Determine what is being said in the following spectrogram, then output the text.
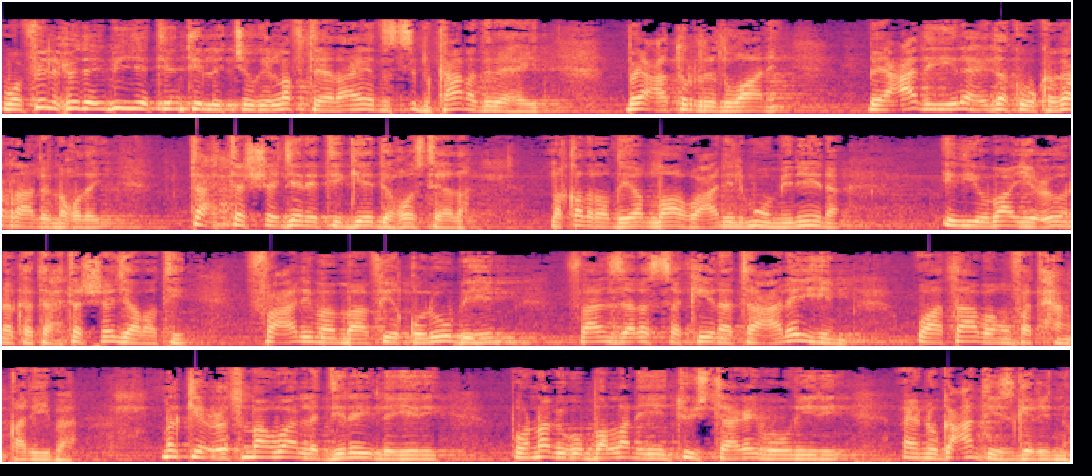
Wa fi lxudaybiyati intii la joogay lafteeda kaanad bay ahayd baycat ridwaani. Baycadii ilaahay kaga raali noqday taxta shajarati geedda hoosteeda. Laqad radia allaahu can id yubaayicuunaka taxta ashajarati facalima maa fii quluubihim faanzla asakiinata calayhim waahaabahum fatxan qariiba. Markii cumaan waa la dilay la yidhi buu nabigu ballanaya intuu istaagay buu yidhi aynu gacantiisgelinno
